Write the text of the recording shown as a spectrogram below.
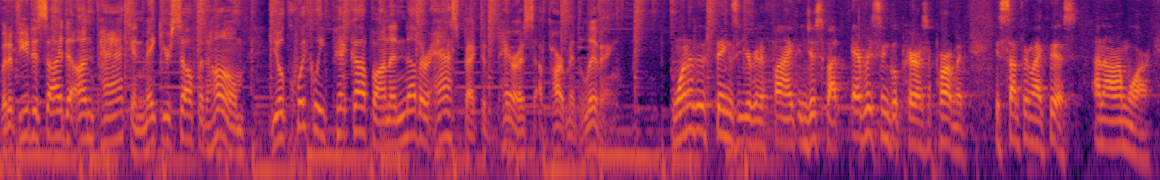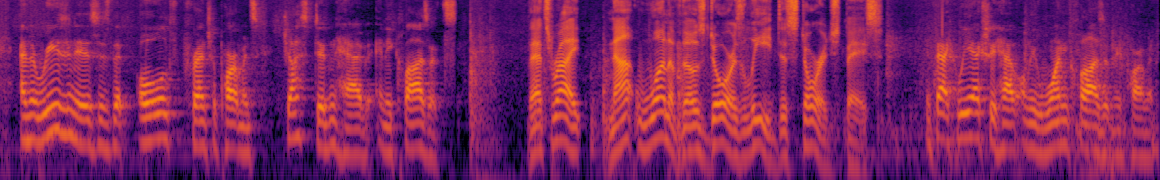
But if you decide to unpack and make yourself at home, you'll quickly pick up on another aspect of Paris apartment living. One of the things that you're going to find in just about every single Paris apartment is something like this, an armoire. And the reason is, is that old French apartments just didn't have any closets. That's right. Not one of those doors lead to storage space. In fact, we actually have only one closet in the apartment.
